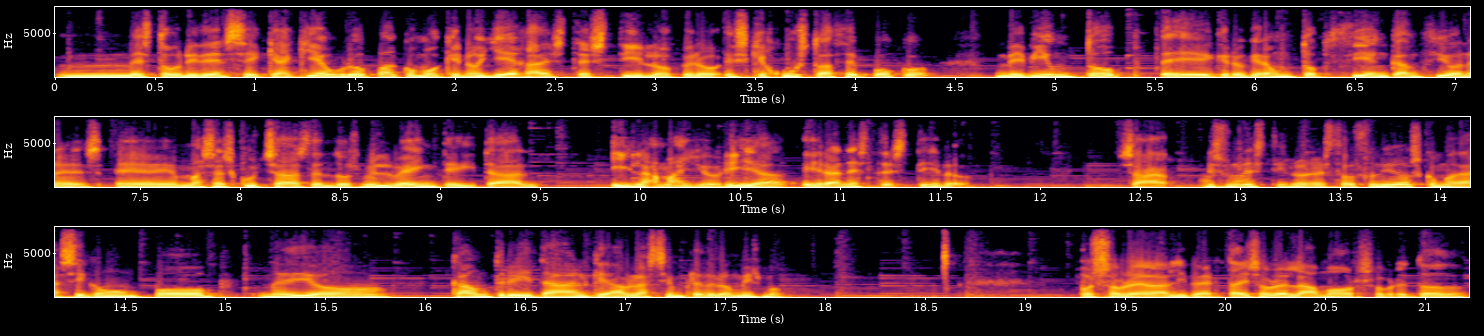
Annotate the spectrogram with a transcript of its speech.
mm, estadounidense que aquí a Europa como que no llega a este estilo, pero es que justo hace poco me vi un top, eh, creo que era un top 100 canciones eh, más escuchadas del 2020 y tal, y la mayoría eran este estilo. O sea, es un estilo en Estados Unidos como de así como un pop medio country y tal, que habla siempre de lo mismo. Pues sobre la libertad y sobre el amor, sobre todo.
